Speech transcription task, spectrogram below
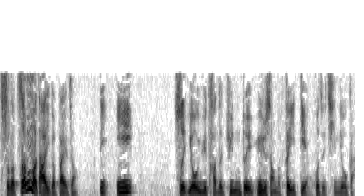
吃了这么大一个败仗，第一是由于他的军队遇上了非典或者禽流感，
